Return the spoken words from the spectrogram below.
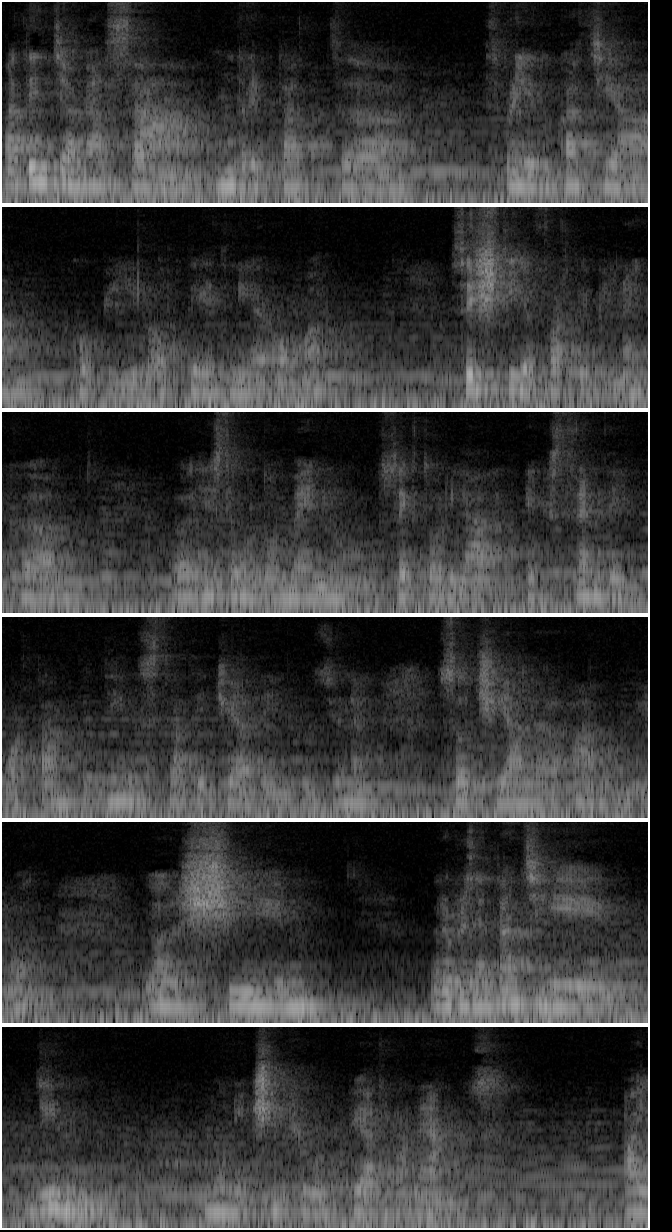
atenția mea s-a îndreptat uh, spre educația copiilor de etnie romă. Se știe foarte bine că Uh, este un domeniu sectorial extrem de important din strategia de incluziune socială a romilor. Uh, și reprezentanții din municipiul Piatra Neamț ai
